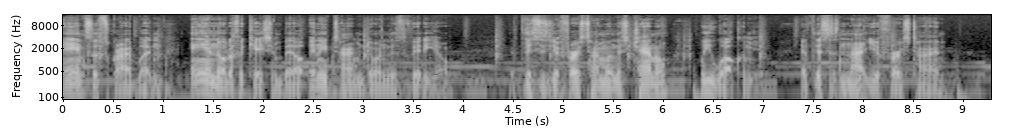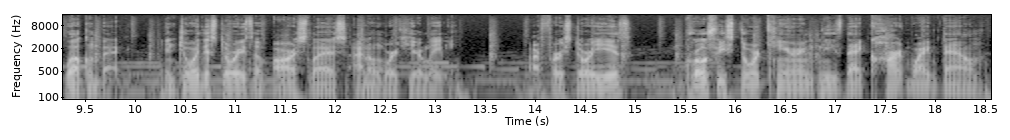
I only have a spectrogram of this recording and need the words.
and subscribe button and notification bell anytime during this video. If this is your first time on this channel, we welcome you. If this is not your first time, welcome back. Enjoy the stories of r slash I don't work here, lady. Our first story is Grocery store Karen needs that cart wiped down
